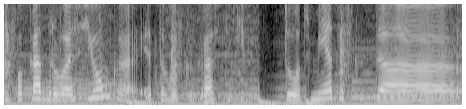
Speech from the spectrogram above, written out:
И покадровая съемка это вот как раз-таки тот метод, когда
